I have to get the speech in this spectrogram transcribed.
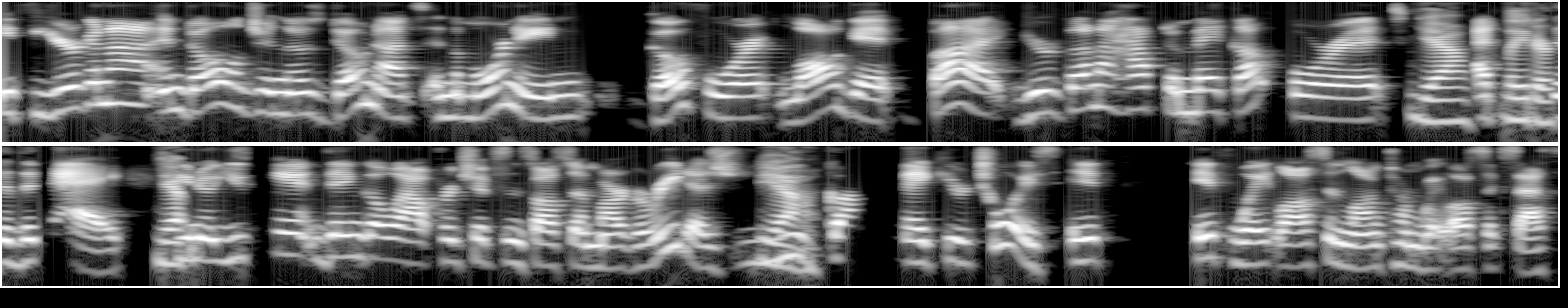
if you're going to indulge in those donuts in the morning, go for it, log it, but you're going to have to make up for it Yeah, at later. the end of the day. Yep. You know, you can't then go out for chips and salsa and margaritas. Yeah. You've got to make your choice if if weight loss and long-term weight loss success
